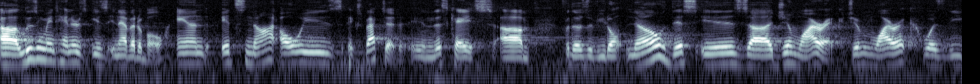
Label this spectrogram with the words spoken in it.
uh, losing maintainers is inevitable, and it's not always expected. In this case, um, for those of you who don't know, this is uh, Jim Weirich. Jim Weirich was the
